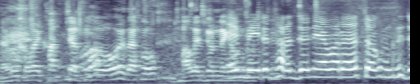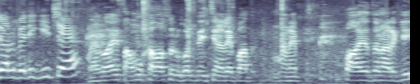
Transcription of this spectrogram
দেখো সবাই খাচ্ছে আর শুধু ওই দেখো ঝালের জন্য এই কেমন মেয়েটা করছে। ধরার জন্য এবারে চোখ মুখ জল বেরিয়ে গিয়েছে। দেখো সামু খাওয়া শুরু করে দিচ্ছি মানে পাওয়া যেত না আর কি।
